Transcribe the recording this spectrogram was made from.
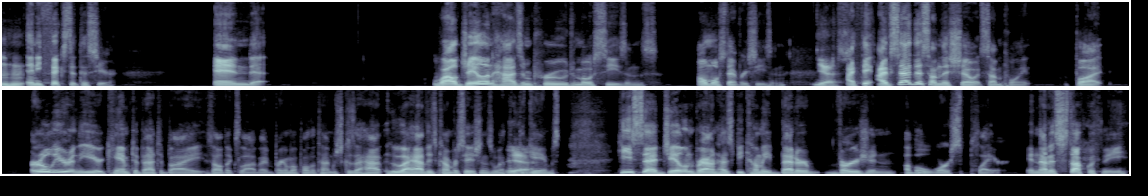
Mhm, and he fixed it this year. And while Jaylen has improved most seasons, almost every season, Yes. I think I've said this on this show at some point, but earlier in the year, Cam Tabata by Celtics Lab, I bring him up all the time just because I have who I have these conversations with at the games. He said Jaylen Brown has become a better version of a worse player. And that has stuck with me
